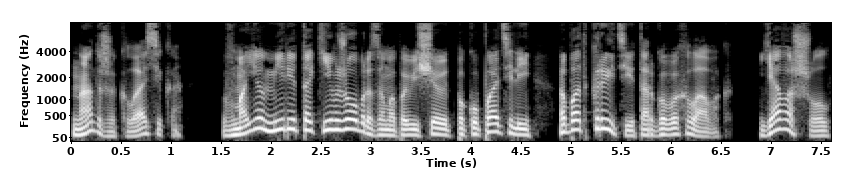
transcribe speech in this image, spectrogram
надо же, классика. В моем мире таким же образом оповещают покупателей об открытии торговых лавок. Я вошел.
